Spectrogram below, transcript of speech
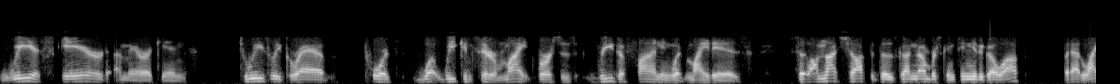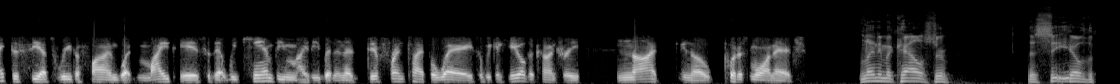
we as scared Americans to easily grab towards what we consider might versus redefining what might is. So I'm not shocked that those gun numbers continue to go up, but I'd like to see us redefine what might is so that we can be mighty, but in a different type of way so we can heal the country, not, you know, put us more on edge. Lenny McAllister, the CEO of the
